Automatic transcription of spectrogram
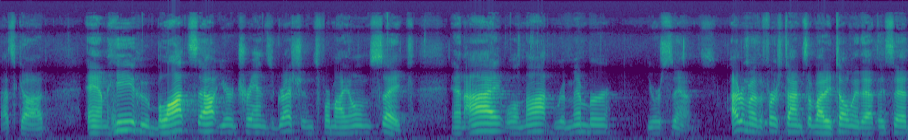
that's God, am he who blots out your transgressions for my own sake, and I will not remember your sins. I remember the first time somebody told me that. They said,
